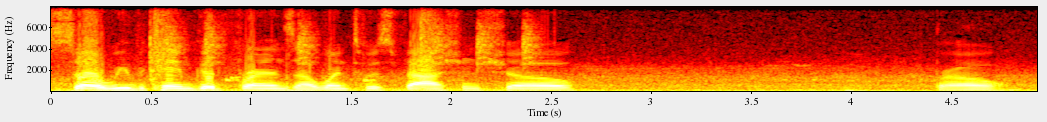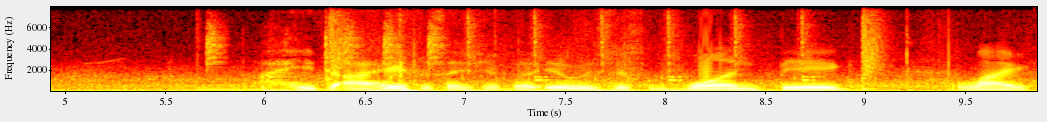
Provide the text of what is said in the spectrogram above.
so we became good friends. I went to his fashion show. Bro hate to, I hate to say shit, but it was just one big like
